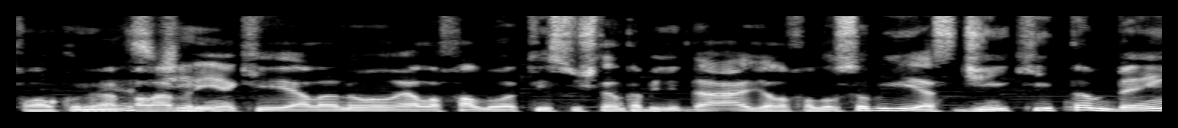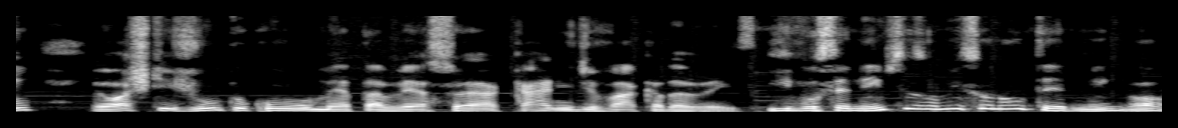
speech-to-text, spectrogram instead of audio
Foco no a ESG. A palavrinha que ela não, ela falou aqui sustentabilidade, ela falou sobre ESG, que também, eu acho que junto com o metaverso é a carne de vaca da vez. E você nem precisou mencionar o termo, hein? Ó,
